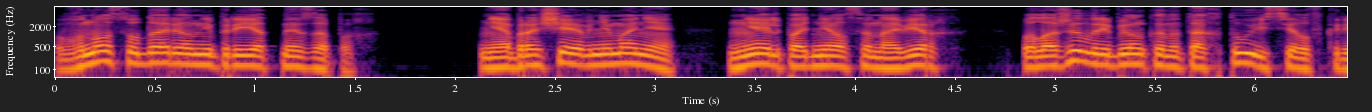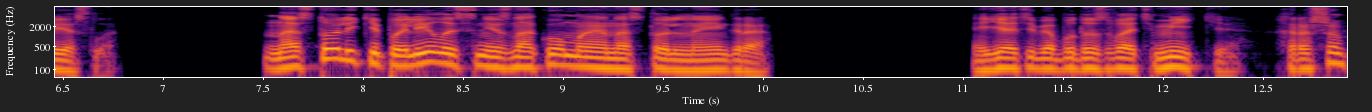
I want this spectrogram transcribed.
В нос ударил неприятный запах. Не обращая внимания, Нель поднялся наверх, положил ребенка на тахту и сел в кресло. На столике пылилась незнакомая настольная игра. Я тебя буду звать Микки, хорошо?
